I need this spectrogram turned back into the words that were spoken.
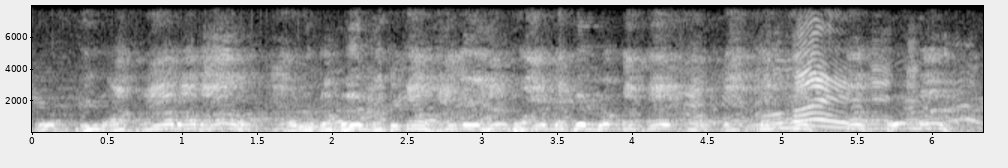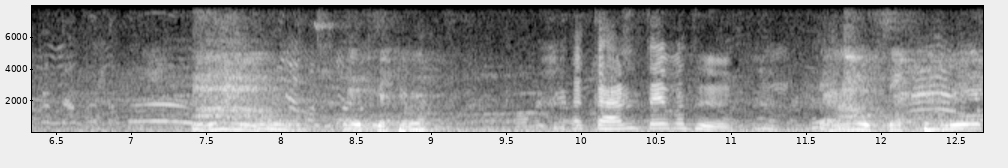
โอ้ทิ้งออกมาเบาๆเอาลูกกระเพื่อมมันจะเก้าหันเลยหันขวาจะขึ้นรถตัดไปเอาแบกมันไปเอาขึ้นมาอ้าว เจ้าสับปะรดอาการเต้มาถึงเจ้าสับปะรด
